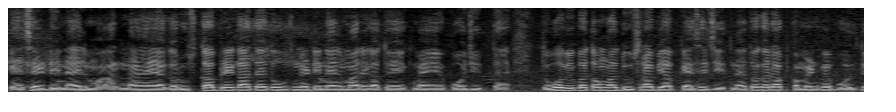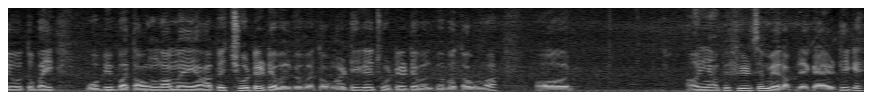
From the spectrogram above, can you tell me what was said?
कैसे डिनाइल मारना है। अगर उसका ब्रेक आता है तो उसने डिनाइल मारेगा तो एक मैं एक वो जीतता है। तो वो भी बताऊँगा, दूसरा भी आप कैसे जीतना है। तो अगर आप कमेंट में बोलते हो तो भाई वो भी बताऊँगा मैं। यहाँ पर छोटे टेबल पर बताऊँगा, ठीक है? छोटे टेबल पर बताऊँगा। और और यहाँ पर फिर से मेरा ब्रेक आया ठीक है?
